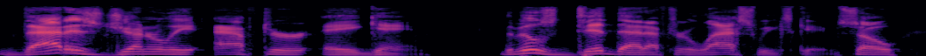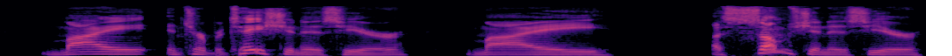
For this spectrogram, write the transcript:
That is generally after a game. The Bills did that after last week's game. So, my interpretation is here, my assumption is here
